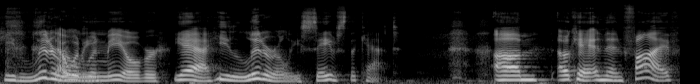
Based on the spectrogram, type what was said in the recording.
He literally that would win me over. Yeah, he literally saves the cat. Um, okay, and then five,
